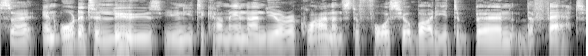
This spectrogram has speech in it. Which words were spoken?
So, in order to lose, you need to come in under your requirements to force your body to burn the fat.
